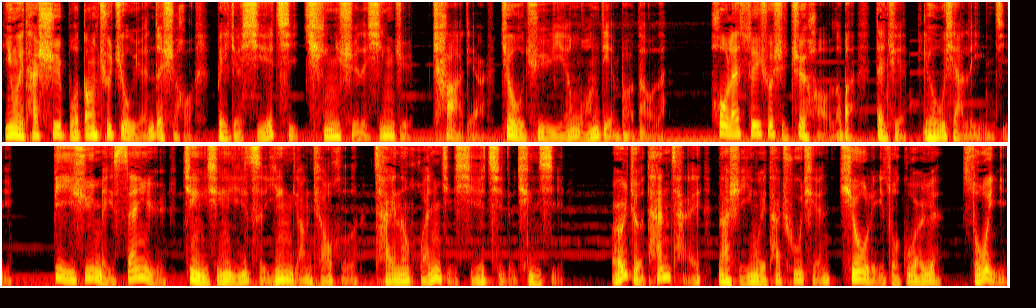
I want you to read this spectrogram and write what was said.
因为他师伯当初救人的时候被这邪气侵蚀了心智，差点就去阎王殿报道了。后来虽说是治好了吧，但却留下了隐疾，必须每三日进行一次阴阳调和，才能缓解邪气的侵袭。而这贪财，那是因为他出钱修了一座孤儿院，所以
